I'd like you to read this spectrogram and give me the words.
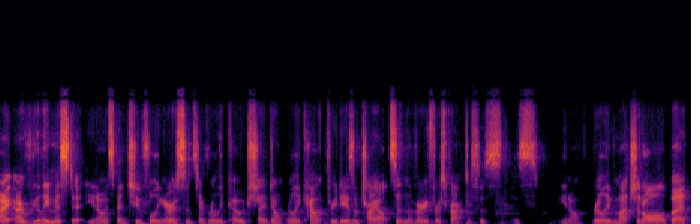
I, I really missed it. You know, it's been two full years since I've really coached. I don't really count three days of tryouts in the very first practice is, you know, really much at all. But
